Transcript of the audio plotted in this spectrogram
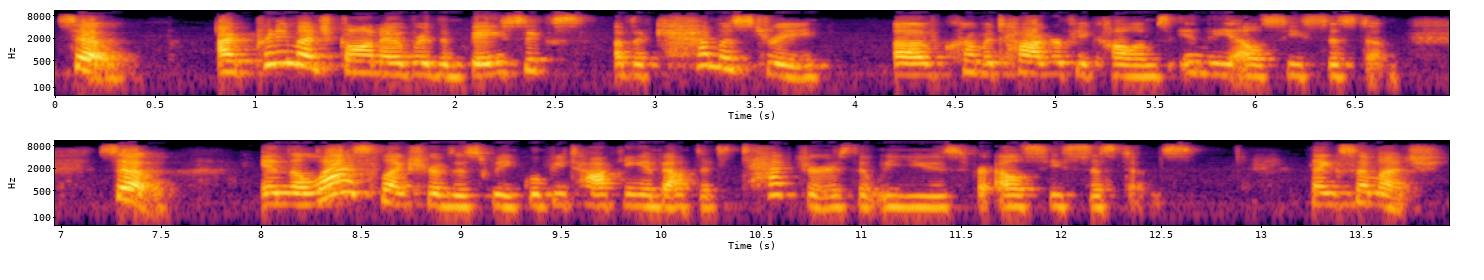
So I've pretty much gone over the basics of the chemistry of chromatography columns in the LC system. So in the last lecture of this week, we'll be talking about the detectors that we use for LC systems. Thanks so much,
